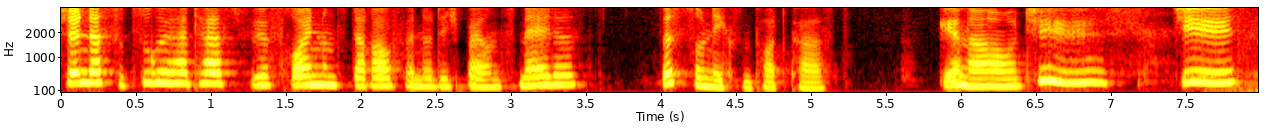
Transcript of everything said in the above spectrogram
Schön, dass du zugehört hast. Wir freuen uns darauf, wenn du dich bei uns meldest. Bis zum nächsten Podcast. Genau. Tschüss. Tschüss.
